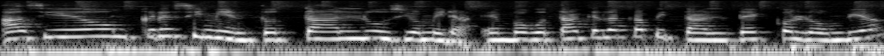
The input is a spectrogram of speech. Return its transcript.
ha sido un crecimiento tal, Lucio. Mira, en Bogotá, que es la capital de Colombia,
